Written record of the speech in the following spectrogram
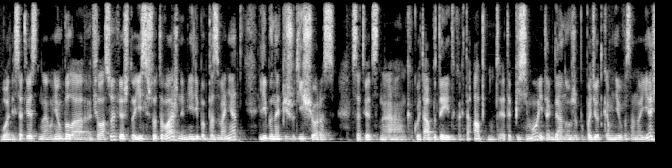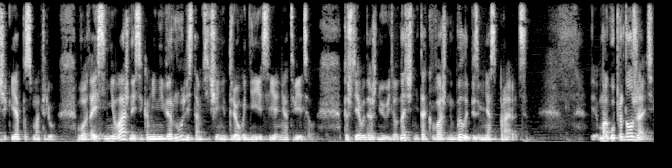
Вот, и, соответственно, у него была философия, что если что-то важное, мне либо позвонят, либо напишут еще раз, соответственно, какой-то апдейт, как-то апнут это письмо, и тогда оно уже попадет ко мне в основной ящик, и я посмотрю. Вот, а если не важно, если ко мне не вернулись там в течение трех дней, если я не ответил, потому что я его даже не увидел, значит, не так важно было без меня справиться. Могу продолжать.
